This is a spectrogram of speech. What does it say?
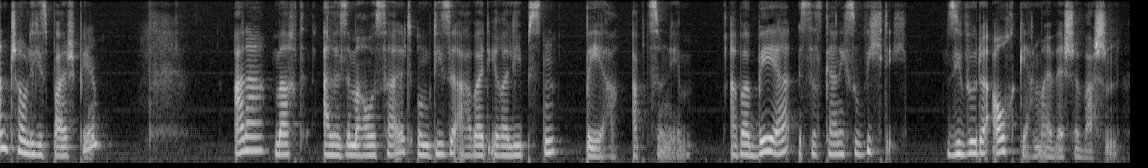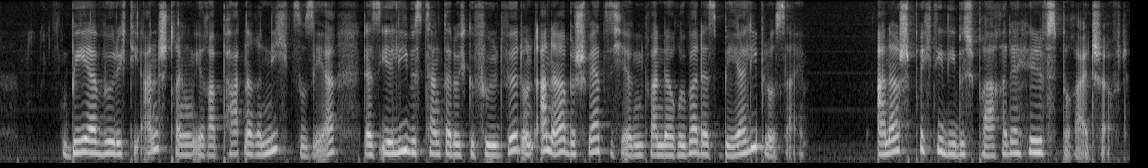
anschauliches Beispiel. Anna macht alles im Haushalt, um diese Arbeit ihrer Liebsten, Bea, abzunehmen. Aber Bea ist das gar nicht so wichtig. Sie würde auch gern mal Wäsche waschen. Bea würdigt die Anstrengung ihrer Partnerin nicht so sehr, dass ihr Liebestank dadurch gefüllt wird und Anna beschwert sich irgendwann darüber, dass Bea lieblos sei. Anna spricht die Liebessprache der Hilfsbereitschaft,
